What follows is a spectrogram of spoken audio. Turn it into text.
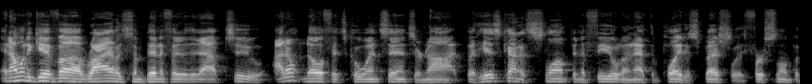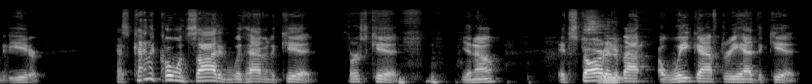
And I want to give uh, Riley some benefit of the doubt too. I don't know if it's coincidence or not, but his kind of slump in the field and at the plate, especially first slump of the year, has kind of coincided with having a kid, first kid. you know, it started Sleep. about a week after he had the kid.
